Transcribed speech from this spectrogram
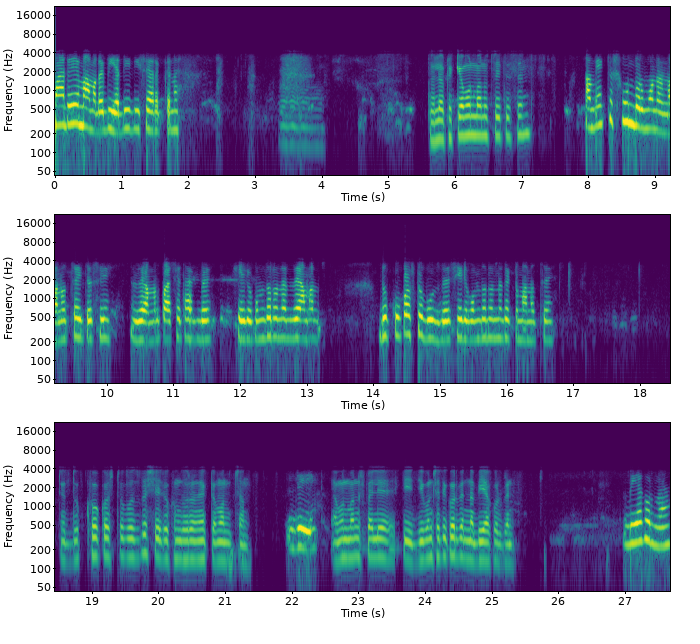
মারে মামারা বিয়া দিয়ে দিছে আরেকখানে। তাহলে আপনি কেমন মানুষ চাইতেছেন? আমি একটা সুন্দর মনের মানুষ চাইতেছি যে আমার পাশে থাকবে। সেই রকম ধরনের যে আমার দুঃখ কষ্ট বুঝবে সেই রকম ধরনের একটা মানুষ চাই দুঃখ কষ্ট বুঝবে সেই রকম ধরনের একটা মানুষ চান। জি। এমন মানুষ পাইলে কি জীবন সাথী করবেন না বিয়া করবেন? বিয়ে করব।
